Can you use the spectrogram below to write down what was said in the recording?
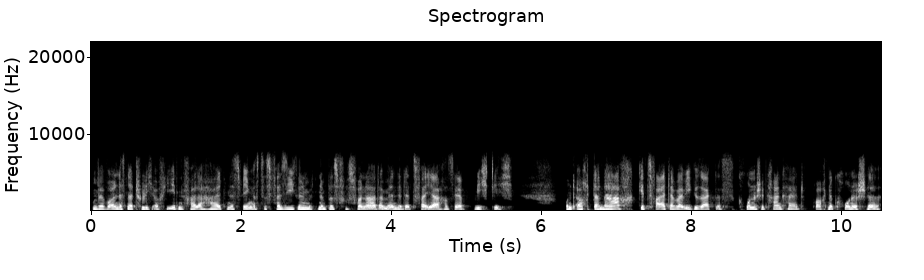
Und wir wollen das natürlich auf jeden Fall erhalten. Deswegen ist das Versiegeln mit einem Bisphosphonat am Ende der zwei Jahre sehr wichtig. Und auch danach geht's weiter, weil wie gesagt, das chronische Krankheit braucht eine chronische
